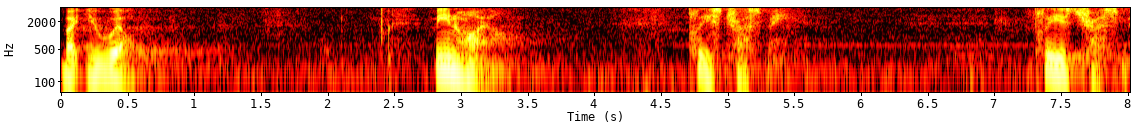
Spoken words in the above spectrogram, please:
but you will. Meanwhile, please trust me. Please trust me.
